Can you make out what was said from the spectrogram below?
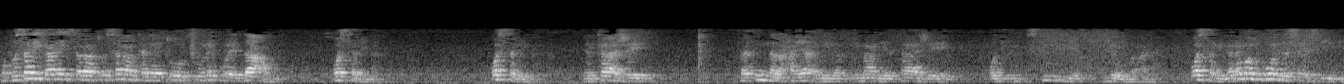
Po poslanik alaihi salatu wasalam kada je to čuo, rekao je da'am, ostavi ga. Ostavi ga. Jer kaže, fa inna l'haja min al-iman, jer kaže, od stidi je dio imana. Ostavi ga, nemoj govoriti da se ne stidi.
